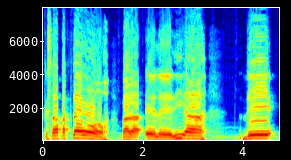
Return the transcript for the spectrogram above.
que estaba pactado para el eh, día de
